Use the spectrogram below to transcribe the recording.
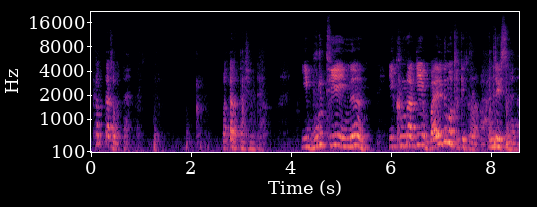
폈다 접었다 왔다 갔다 하시면 돼요. 이 무릎 뒤에 있는 이 근막이 말도 못하게 돌아가 앉아 있으면은.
